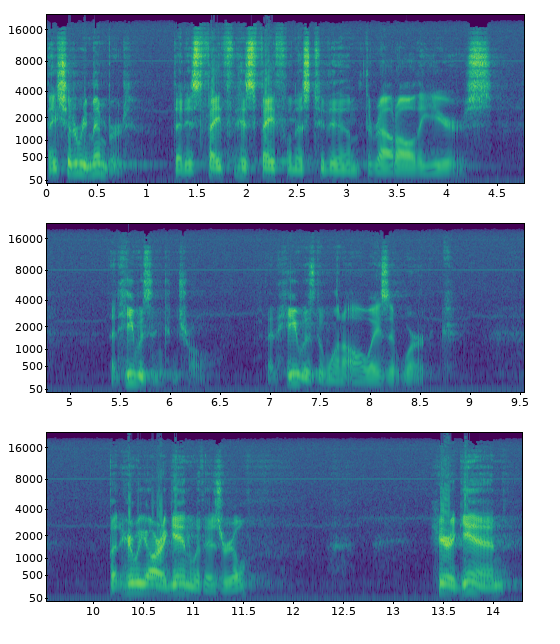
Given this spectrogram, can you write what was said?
They should have remembered that his, faith, his faithfulness to them throughout all the years, that he was in control, that he was the one always at work. But here we are again with Israel. Here again,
